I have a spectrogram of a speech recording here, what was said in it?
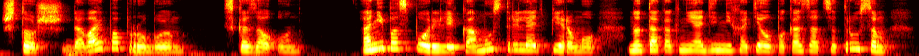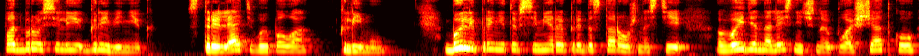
«Что ж, давай попробуем», — сказал он. Они поспорили, кому стрелять первому, но так как ни один не хотел показаться трусом, подбросили гривенник. Стрелять выпало Климу. Были приняты все меры предосторожности. Выйдя на лестничную площадку,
